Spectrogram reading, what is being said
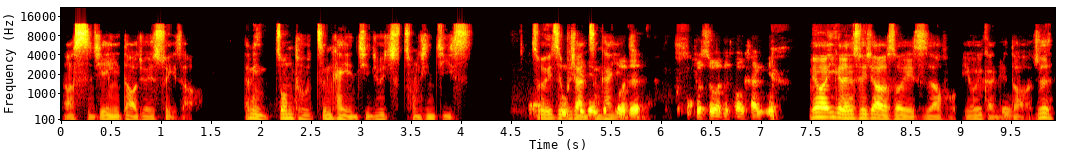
然后时间一到就会睡着。那你中途睁开眼睛就会重新计时，所以我一直不想睁开眼睛。不是我在偷看你，没有一个人睡觉的时候也是啊，也会感觉到，就是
